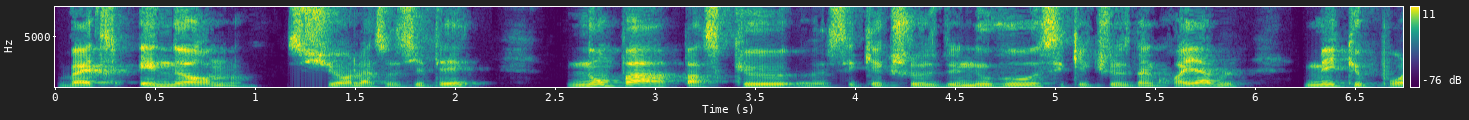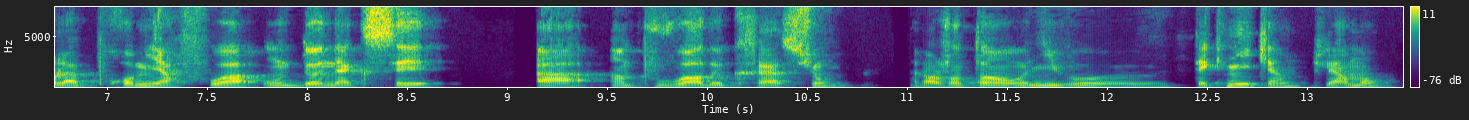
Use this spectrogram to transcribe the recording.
va être énorme sur la société, non pas parce que euh, c'est quelque chose de nouveau, c'est quelque chose d'incroyable, mais que pour la première fois, on donne accès à un pouvoir de création. Alors j'entends au niveau euh, technique, hein, clairement,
